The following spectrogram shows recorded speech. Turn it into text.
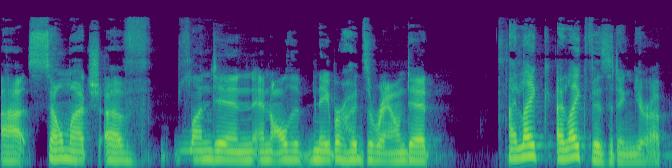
uh, so much of London and all the neighborhoods around it. I like I like visiting Europe.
